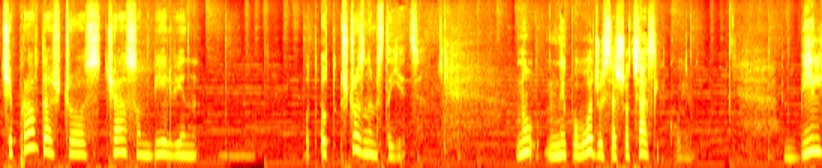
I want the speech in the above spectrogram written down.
чи правда, що з часом біль він. От, от що з ним стається? Ну, не погоджуся, що час лікує. Біль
